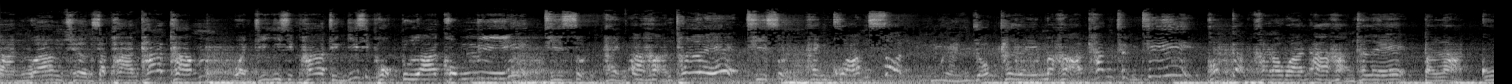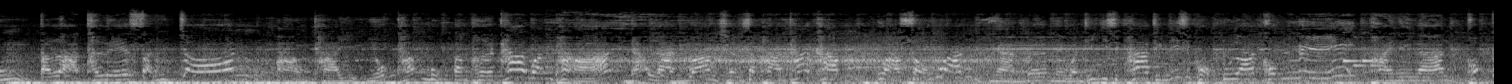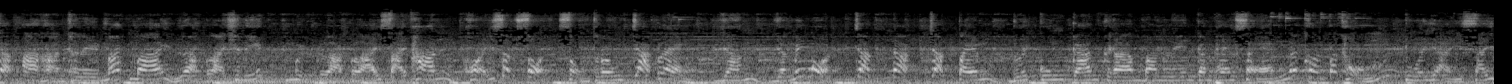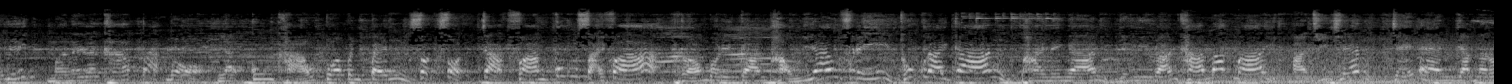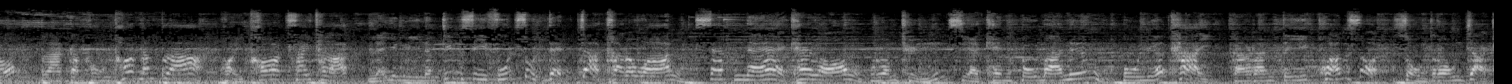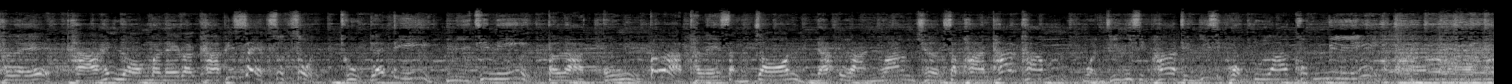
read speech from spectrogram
ลานว่างเชิงสะพานท่าคำวันที่ 25ถึง26 ตุลาคมนี้ ที่สุดแห่งอาหารทะเล ที่สุดแห่งความสด เหมือนยกทะเลมาหาท่านถึงที่ พบกับคาราวานอาหารทะเล ตลาดกุ้ง ตลาดทะเลสัญจรอ่าวไทย ยกทัพบุกอำเภอท่าวังผาณลานว่างเชิงสะพานท่าคำกว่า 2 วัน ที่ 25ถึง26 ตุลาคมนี้ ภายในงานพบกับอาหารทะเลมากมาย หลากหลายชนิดหมึกหลากหลายสายพันธุ์ หอยสดสดส่งตรงจากแหล่ง ยังยังไม่หมด จัดหนักจัดเต็ม ด้วยกุ้งการกรามบางเลนกำแพงแสนนครปฐม ตัวใหญ่ไซส์บิ๊กมาในราคาปากบ่อและกุ้งขาวตัวเป็นๆสดๆ จากฟาร์มกุ้งสายฟ้า พร้อมบริการเผาย่างฟรีทุกรายการ ภายในงานยังมีร้านค้ามากมาย อาทิเช่น เจแอนยำนรก ปลากระพงทอดน้ำปลา หอยทอดไส้ทะลัก และยังมีน้ำจิ้มซีฟู้ดสุดเด็ดจากคาราวานแซ่บแน่แค่ลอง รวมถึงเสียเคนปูมานึ่งปูเนื้อไข่ การันตีความสดส่งตรงจากทะเลท้าให้ลองมาในราคาพิเศษสุดๆ ถูกและดี มีที่นี่ ตลาดกุ้ง ตลาดทะเลสัญจร ณ ลานว่างเชิงสะพานท่าคำวันที่ 25-26 ตุลาคมนี้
